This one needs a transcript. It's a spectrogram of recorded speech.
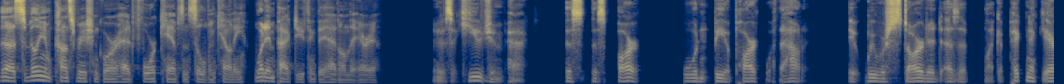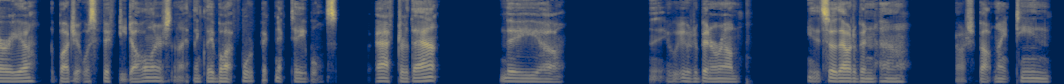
The Civilian Conservation Corps had four camps in Sullivan County. What impact do you think they had on the area? It was a huge impact. This this park wouldn't be a park without it. It we were started as a like a picnic area. The budget was fifty dollars, and I think they bought four picnic tables. After that, they uh, it, would have been around. So that would have been, uh, gosh, about nineteen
